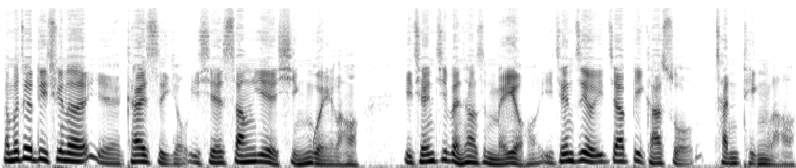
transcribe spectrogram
那么这个地区呢，也开始有一些商业行为了哈。以前基本上是没有哈，以前只有一家毕卡索餐厅了哈。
